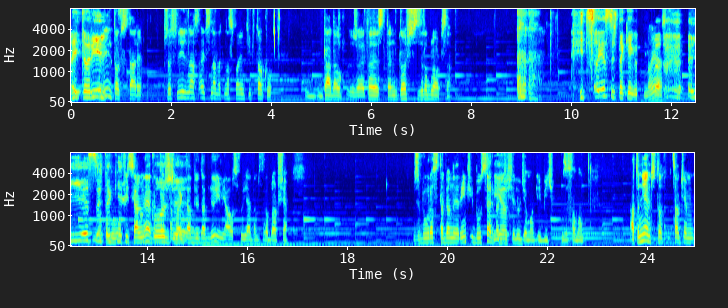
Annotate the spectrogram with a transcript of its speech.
Ej, to real. Lil Talk stary. Przecież Lil Nas X nawet na swoim TikToku gadał, że to jest ten gość z Robloxa. I co jest coś takiego? No jest. Jest No coś to był takiego. oficjalny event, tak Boże. samo jak WWE miało swój event w Robloxie. Że był rozstawiony ring i był serwer, Ja- gdzie się ludzie mogli bić ze sobą. A to nie wiem, czy to całkiem y,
